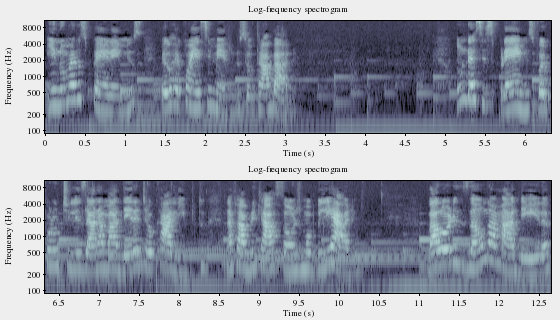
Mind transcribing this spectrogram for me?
e inúmeros prêmios pelo reconhecimento do seu trabalho. Um desses prêmios foi por utilizar a madeira de eucalipto na fabricação de mobiliário, valorizando a madeira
